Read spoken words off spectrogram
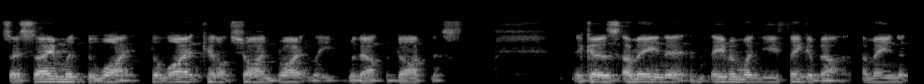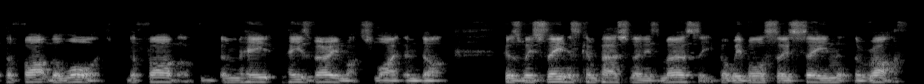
So same with the light. The light cannot shine brightly without the darkness because I mean, even when you think about it, I mean, the father, the Lord, the Father, and he he's very much light and dark, because we've seen his compassion and his mercy, but we've also seen the wrath,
